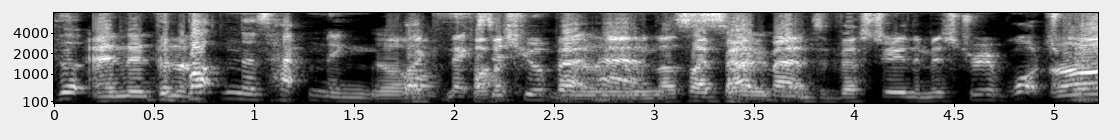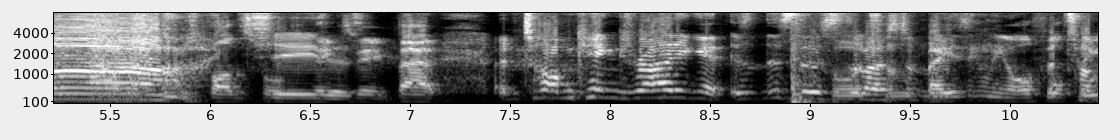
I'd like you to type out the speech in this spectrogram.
the, And then the and I- button is happening Oh, like next issue of no, Batman. That's like so Batman's bad. investigating the mystery of Watchmen. Oh, and responsible for things being bad. And Tom King's writing it. Isn't this, this is the most Tom amazingly awful But Tom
